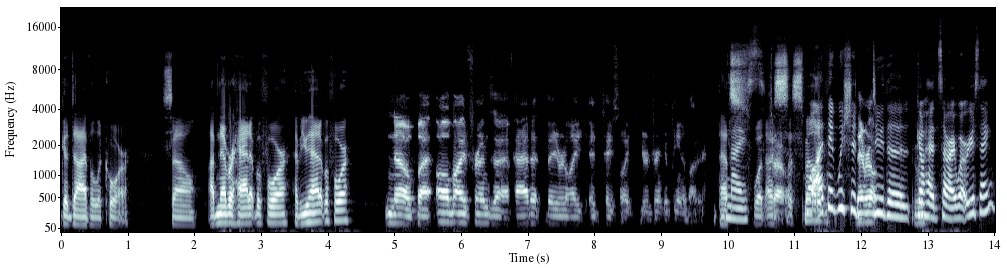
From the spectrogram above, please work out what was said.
Godiva liqueur. So I've never had it before. Have you had it before? No, but all my friends that have had it, they were like, it tastes like you're drinking peanut butter. That's Nice. what I, So- s- smelled. Well, I think we should were- do the. Go ahead. Sorry. What were you saying?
